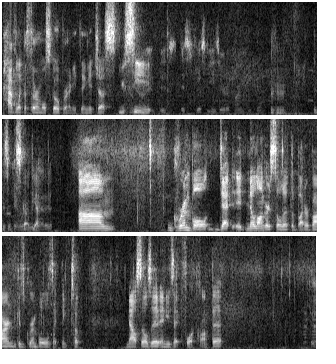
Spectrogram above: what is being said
have like a thermal scope or anything. It just you see it- it's, it's just easier to find people. mhm, because of Okay, the scope. Yeah. Um, Grimble de- it no longer is sold at the Butter Barn because Grimble's I think took now sells it and he's at Fort Crumpet. Okay.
